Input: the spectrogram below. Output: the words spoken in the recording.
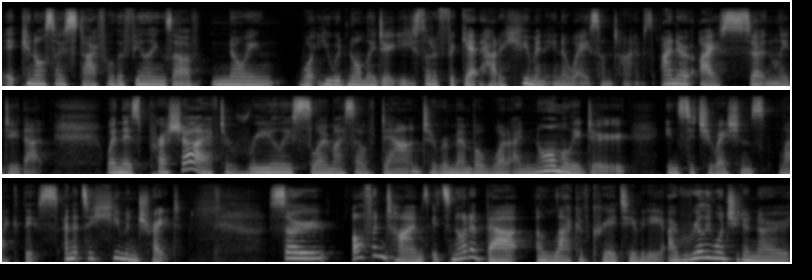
It can also stifle the feelings of knowing what you would normally do. You sort of forget how to human in a way sometimes. I know I certainly do that. When there's pressure, I have to really slow myself down to remember what I normally do in situations like this. And it's a human trait. So, oftentimes it's not about a lack of creativity. I really want you to know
